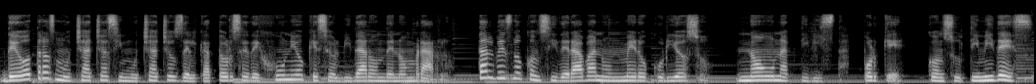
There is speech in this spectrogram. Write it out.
de otras muchachas y muchachos del 14 de junio que se olvidaron de nombrarlo. Tal vez lo consideraban un mero curioso, no un activista, porque, con su timidez,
